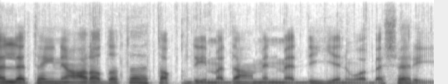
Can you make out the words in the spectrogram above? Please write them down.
اللتين عرضتا تقديم دعم مادي وبشري.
